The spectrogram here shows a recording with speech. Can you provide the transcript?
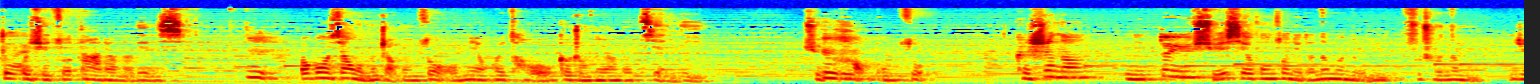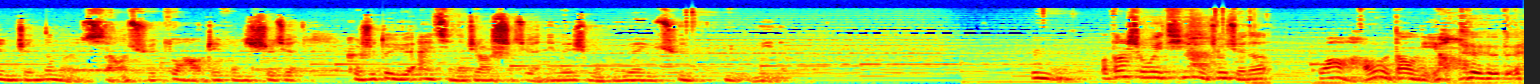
对，会去做大量的练习。嗯，包括像我们找工作，我们也会投各种各样的简历，去跑工作。可是呢，你对于学习的工作，你都那么努力，付出那么认真，那么想要去做好这份试卷。可是对于爱情的这张试卷，你为什么不愿意去努力呢？嗯，我当时我一听，我就觉得，哇，好有道理啊！对对对，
